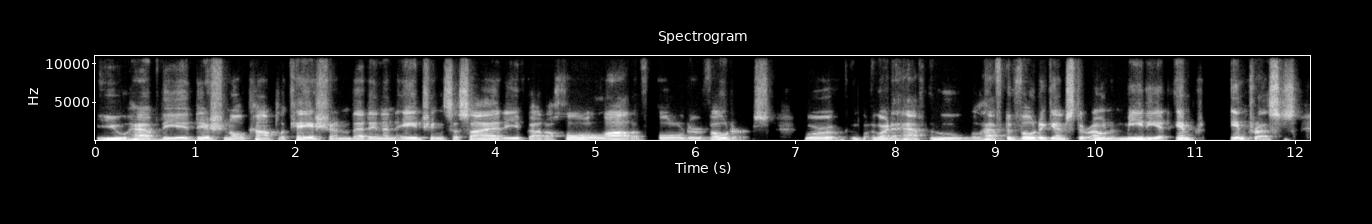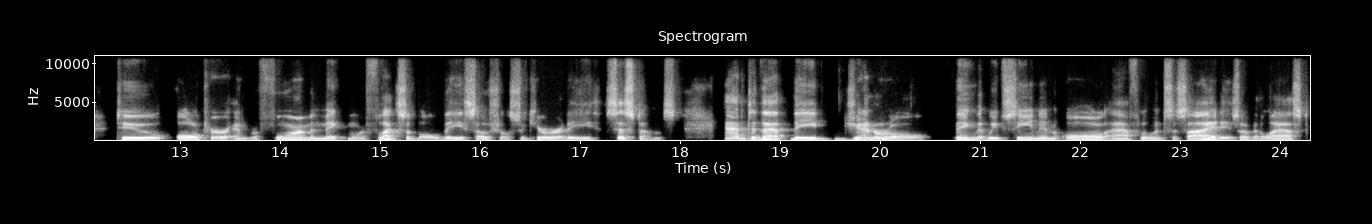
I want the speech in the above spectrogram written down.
you have the additional complication that in an aging society, you've got a whole lot of older voters who are going to have who will have to vote against their own immediate in, interests to alter and reform and make more flexible the social security systems. Add to that the general thing that we've seen in all affluent societies over the last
